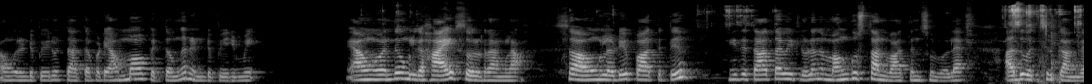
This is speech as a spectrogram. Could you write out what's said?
அவங்க ரெண்டு பேரும் தாத்தா பாட்டி அம்மாவை பெற்றவங்க ரெண்டு பேருமே. அவங்க வந்து உங்களுக்கு ஹாய் சொல்கிறாங்களாம் ஸோ அவங்கள அப்படியே பார்த்துட்டு இது தாத்தா வீட்டில் உள்ள அந்த மங்குஸ்தான் வாத்துன்னு சொல்லுவோம்ல அது வச்சுருக்காங்க.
